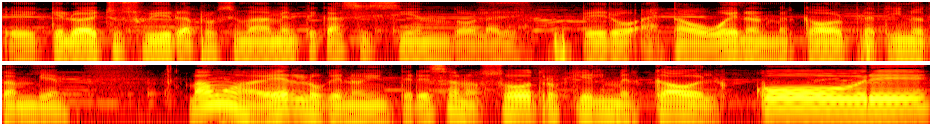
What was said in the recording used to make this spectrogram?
Eh, que lo ha hecho subir aproximadamente casi 100 dólares, pero ha estado bueno el mercado del platino también. Vamos a ver lo que nos interesa a nosotros, que es el mercado del cobre,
